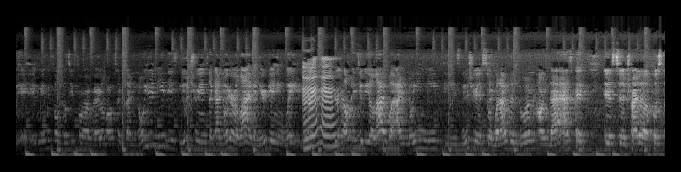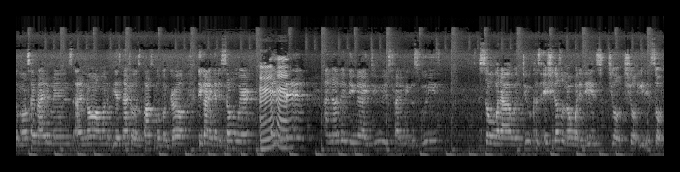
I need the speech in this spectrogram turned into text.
It, it made me feel guilty for a very long time because I know you need these nutrients. Like I know you're alive and you're gaining weight. You're, Mhm. you're healthy to be alive, but I know you need these nutrients. So what I've been doing on that aspect is to try to push the multivitamins. I know I want to be as natural as possible, but girl, they gotta get it somewhere. And Mhm. then another thing that I do is try to make the smoothies. So what I would do, because if she doesn't know what it is, she'll she'll eat it. So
